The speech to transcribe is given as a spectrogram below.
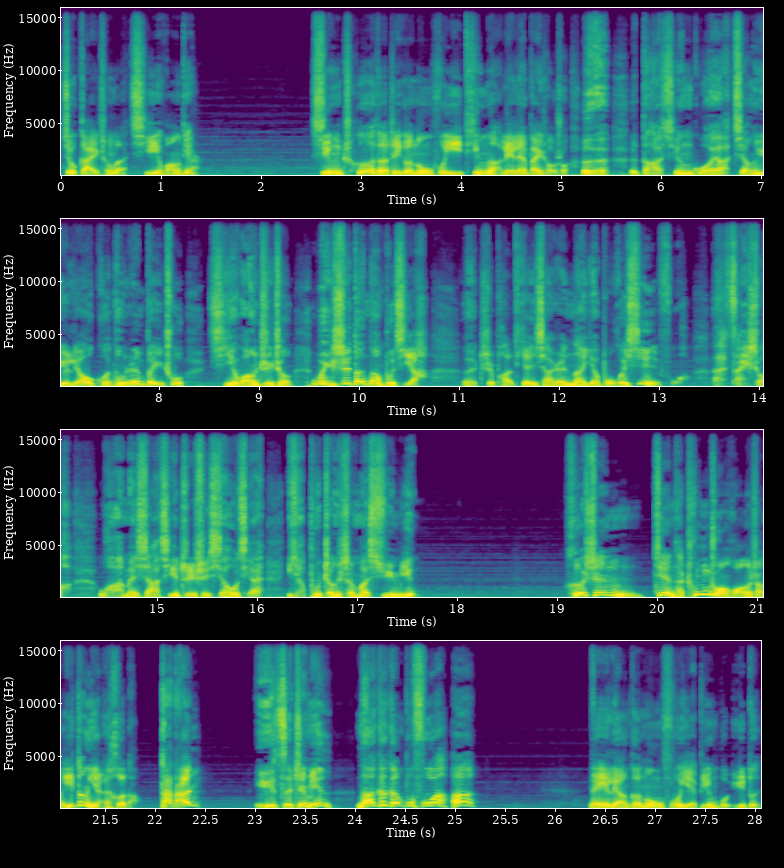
就改成了齐王店姓车的这个农夫一听啊，连连摆手说：“呃，大清国呀，疆域辽阔，能人辈出，齐王之称，为师担当不起啊！呃，只怕天下人呢也不会信服。再说，我们下棋只是消遣，也不争什么虚名。”和珅见他冲撞皇上，一瞪眼，喝道：“大胆！遇刺之名，哪个敢不服啊？”啊！那两个农夫也并不愚钝。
